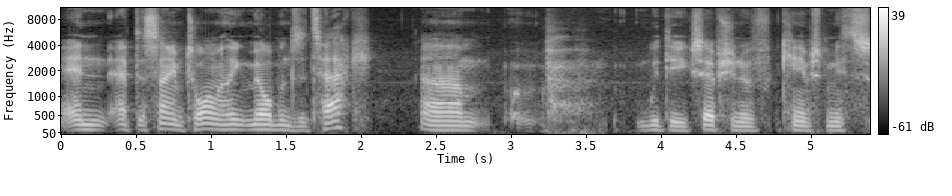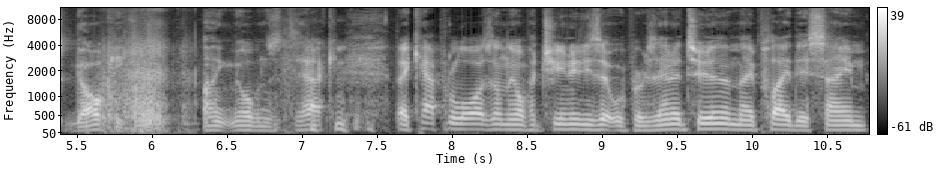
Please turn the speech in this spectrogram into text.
and at the same time, I think Melbourne's attack, um, with the exception of Cam Smith's goal kick, I think Melbourne's attack they capitalised on the opportunities that were presented to them. They played their same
